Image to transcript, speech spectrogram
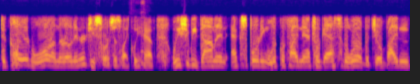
declared war on their own energy sources like we have. We should be dominant exporting liquefied natural gas to the world, but Joe Biden,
